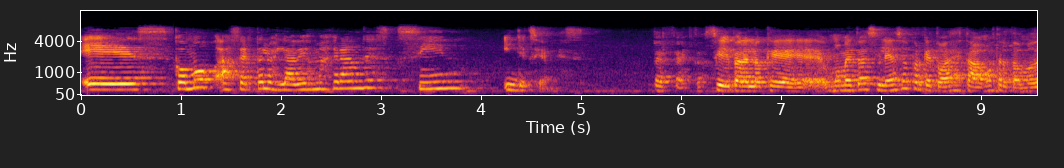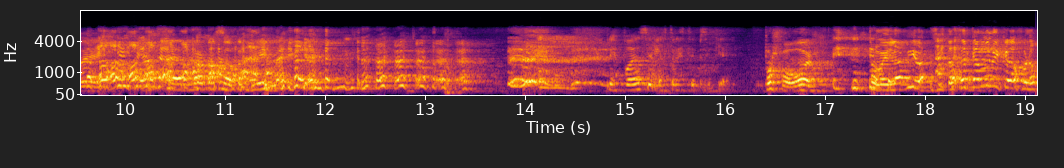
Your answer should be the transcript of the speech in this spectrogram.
es cómo hacerte los labios más grandes sin inyecciones. Perfecto. Sí, para lo que. Un momento de silencio porque todas estábamos tratando de hacerlo nosotros mismas. Les puedo decir los tres tips si quieren. Por favor, tomen la viva. Se está acercando el micrófono.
